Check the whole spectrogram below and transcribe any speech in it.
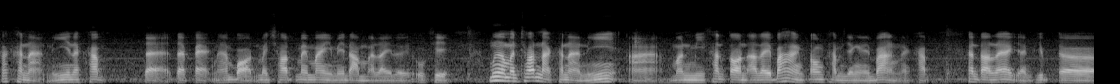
สักขนาดนี้นะครับ แต่แต่แปลกนะบอร์ดไม่ช็อตไม่ไหม้ไม่ดำอะไรเลยโอเค เมื่อมันช็อตหนักขนาดนี้อ่ามันมีขั้นตอนอะไรบ้างต้องทำยังไงบ้างนะครับ ขั้นตอนแรกอย่างที่เอ่อ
